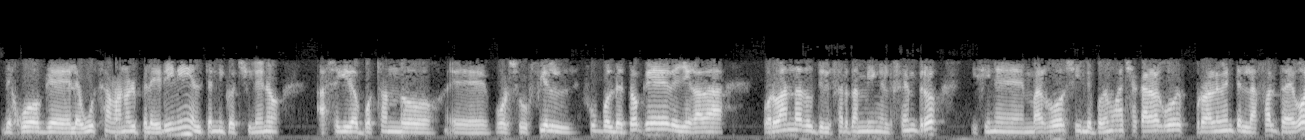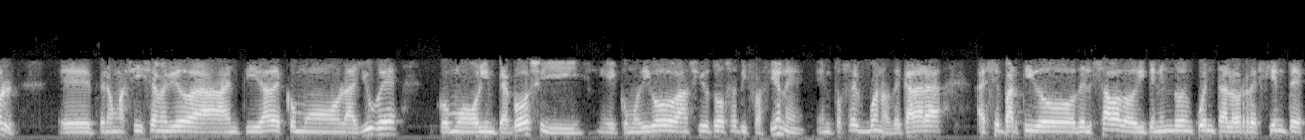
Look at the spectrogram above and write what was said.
de juego que le gusta a Manuel Pellegrini, el técnico chileno ha seguido apostando eh, por su fiel fútbol de toque, de llegada por banda, de utilizar también el centro y sin embargo si le podemos achacar algo es probablemente en la falta de gol. eh, pero aún así se ha medido a entidades como la Juve, como Olympiacos y, como digo, han sido todas satisfacciones. Entonces, bueno, de cara a, ese partido del sábado y teniendo en cuenta los recientes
